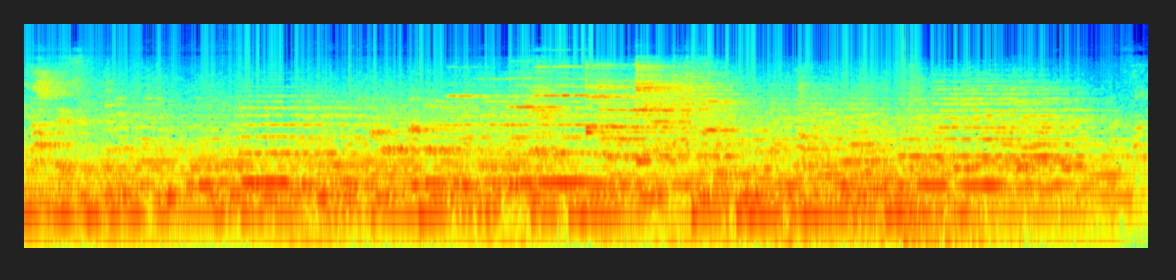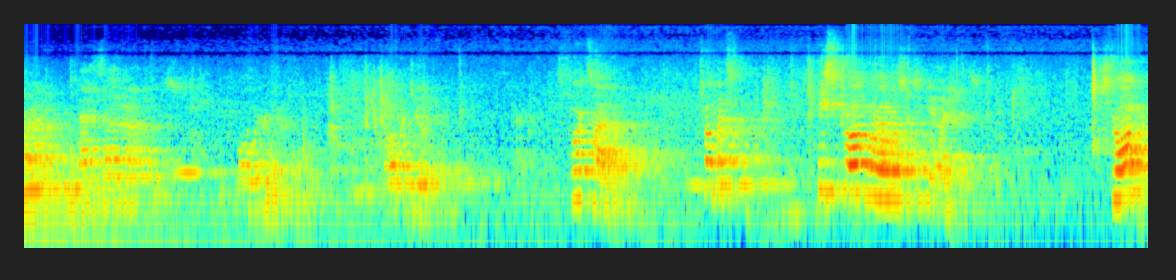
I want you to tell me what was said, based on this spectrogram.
Get off there. That's uh, another overdue. Overdue. Fourth time. Trumpets, be stronger on those articulations. Stronger.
